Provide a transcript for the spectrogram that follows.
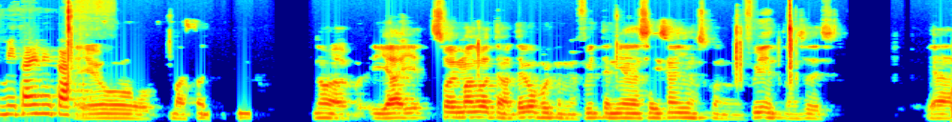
Mitad y mitad. Llevo bastante. No, ya, soy más guatemalteco porque me fui, tenía seis años cuando me fui, entonces ya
